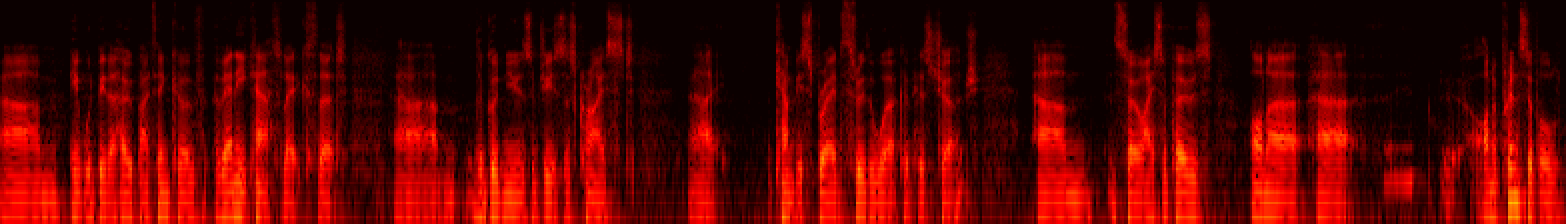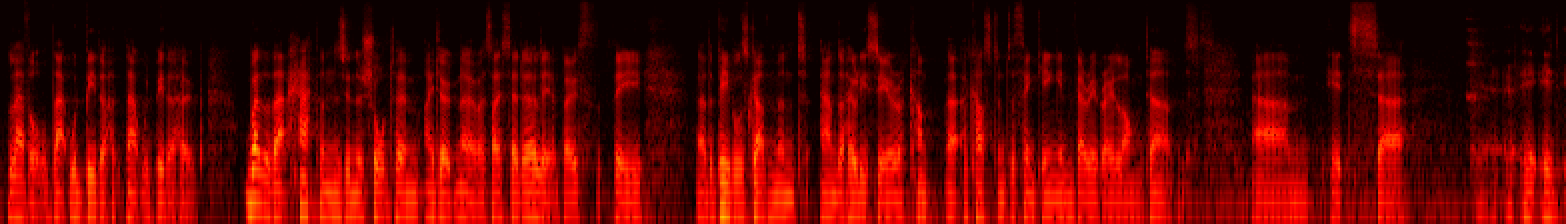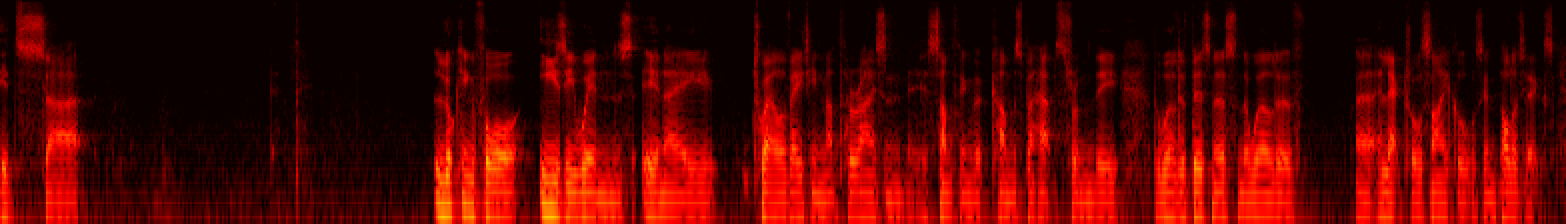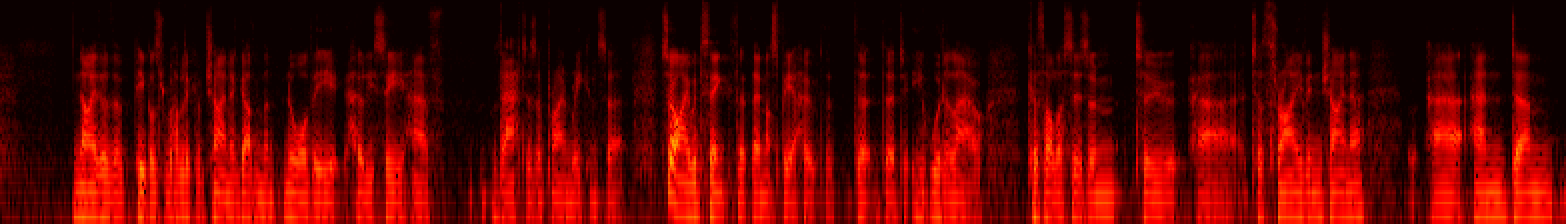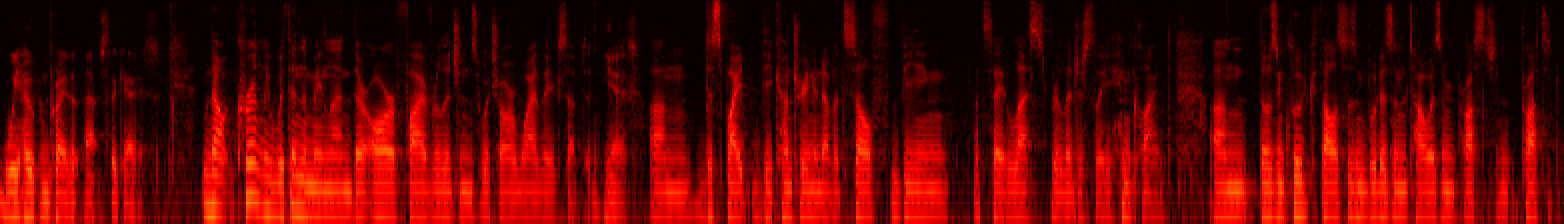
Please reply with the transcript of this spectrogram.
Um, it would be the hope, I think, of, of any Catholic that um, the good news of Jesus Christ uh, can be spread through the work of his church. Um, so I suppose on a uh, on a principle level, that would be the that would be the hope. Whether that happens in the short term, I don't know. As I said earlier, both the uh, the people's government and the Holy See are uh, accustomed to thinking in very, very long terms. Um, it's uh, it, it's uh, looking for easy wins in a 12, 18 month horizon is something that comes perhaps from the, the world of business and the world of uh, electoral cycles in politics. Neither the People's Republic of China government nor the Holy See have that as a primary concern. So I would think that there must be a hope that, that, that it would allow Catholicism to, uh, to thrive in China. Uh, and um, we hope and pray that that's the case. Now, currently within the mainland, there are five religions which are widely accepted. Yes. Um, despite the country in and of itself being, let's say, less religiously inclined. Um, those include Catholicism, Buddhism, Taoism, Protestant,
